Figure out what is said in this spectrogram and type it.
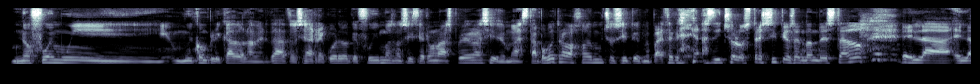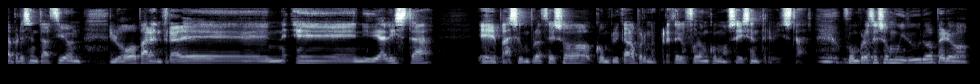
no fue muy, muy complicado, la verdad. O sea, recuerdo que fuimos, nos hicieron unas pruebas y demás. Tampoco he trabajado en muchos sitios. Me parece que has dicho los tres sitios en donde he estado en la, en la presentación. Luego, para entrar en, en Idealista, eh, pasé un proceso complicado, pero me parece que fueron como seis entrevistas. Fue un proceso muy duro, pero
